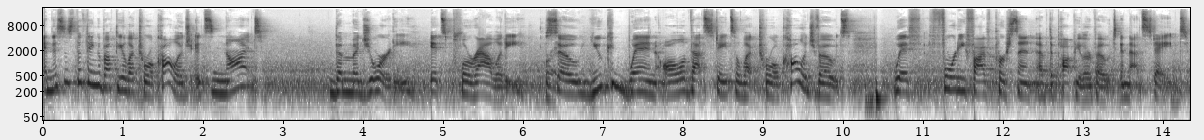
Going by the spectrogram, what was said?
And this is the thing about the Electoral College it's not the majority, it's plurality. So you can win all of that state's Electoral College votes with 45% of the popular vote in that state.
